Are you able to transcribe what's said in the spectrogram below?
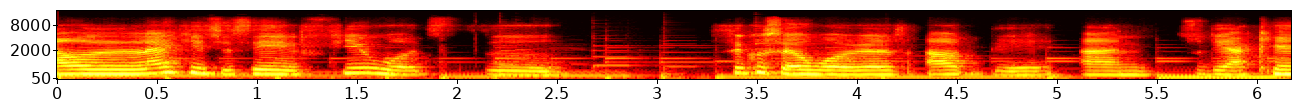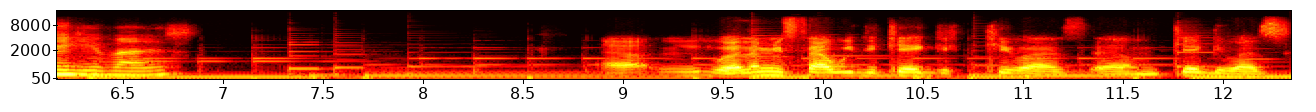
I would like you to say a few words to sickle cell warriors out there and to their caregivers. Uh, well, let me start with the caregivers. Um, caregivers,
